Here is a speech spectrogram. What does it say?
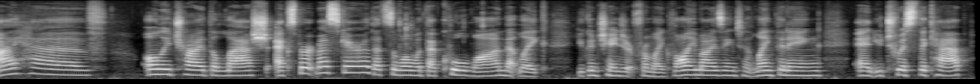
I have only tried the Lash Expert mascara. That's the one with that cool wand that like you can change it from like volumizing to lengthening and you twist the cap.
